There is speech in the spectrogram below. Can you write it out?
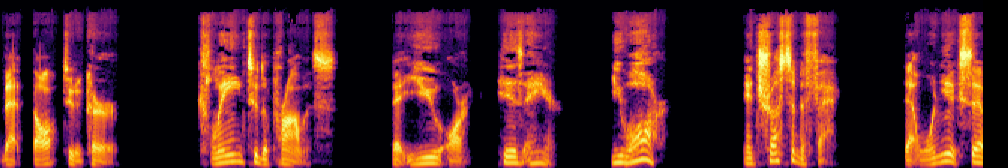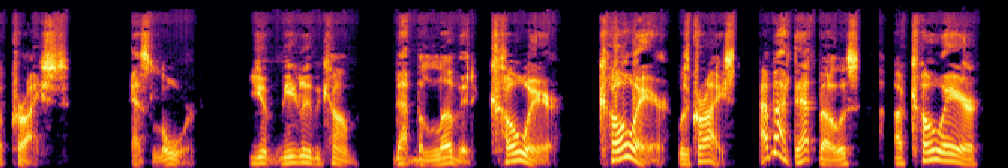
that thought to the curb. Cling to the promise that you are his heir. You are. And trust in the fact that when you accept Christ as Lord, you immediately become that beloved co-heir, co-heir with Christ. How about that, fellas? A co-heir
